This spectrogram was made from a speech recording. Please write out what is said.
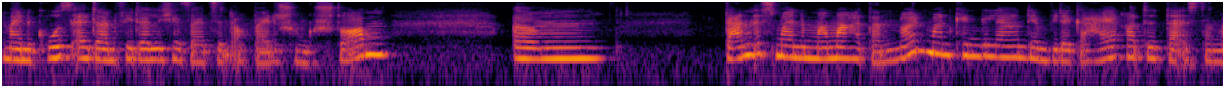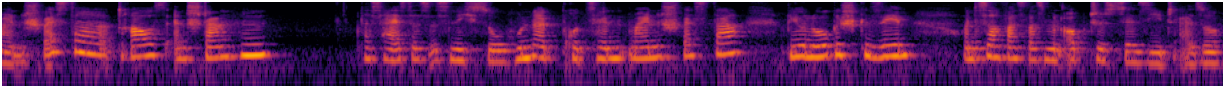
Meine Großeltern väterlicherseits sind auch beide schon gestorben. Ähm, dann ist meine Mama, hat dann einen neuen Mann kennengelernt, die haben wieder geheiratet, da ist dann meine Schwester draus entstanden. Das heißt, das ist nicht so 100% meine Schwester, biologisch gesehen. Und das ist auch was, was man optisch sehr sieht. Also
